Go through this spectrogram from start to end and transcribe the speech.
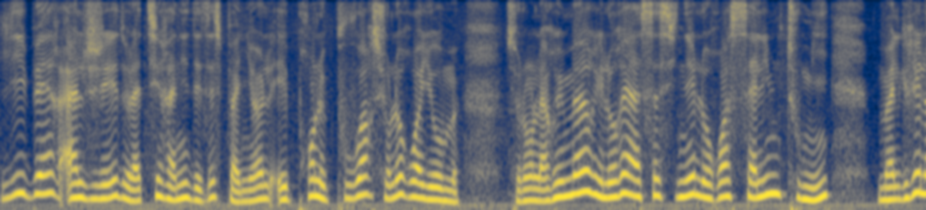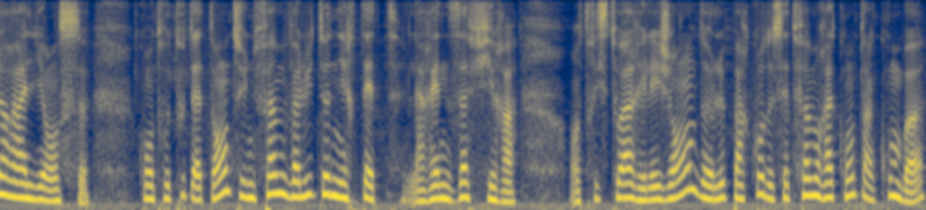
libère Alger de la tyrannie des Espagnols et prend le pouvoir sur le royaume. Selon la rumeur, il aurait assassiné le roi Salim Toumi, malgré leur alliance. Contre toute attente, une femme va lui tenir tête, la reine Zafira. Entre histoire et légende, le parcours de cette femme raconte un combat,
